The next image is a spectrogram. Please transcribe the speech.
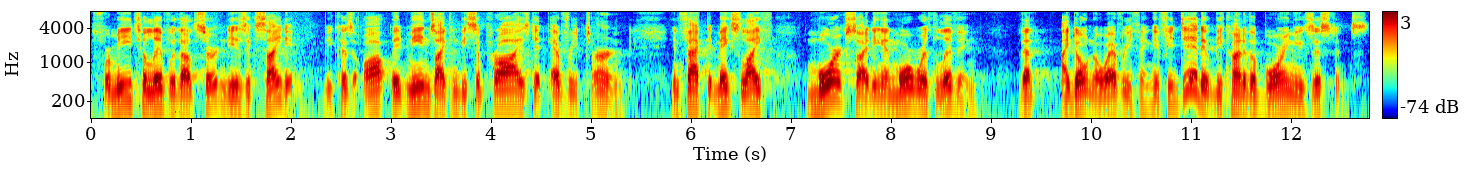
For me to live without certainty is exciting because it means I can be surprised at every turn. In fact, it makes life more exciting and more worth living that I don't know everything. If you did, it would be kind of a boring existence.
